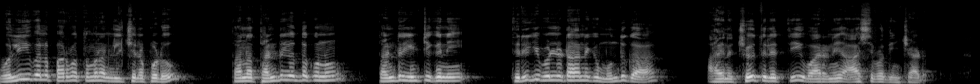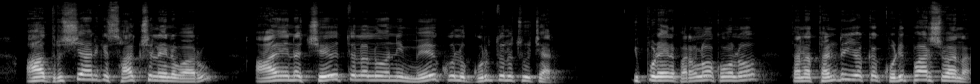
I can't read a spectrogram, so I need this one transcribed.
ఒలీవల పర్వతమున నిలిచినప్పుడు తన తండ్రి యొద్దకును తండ్రి ఇంటికిని తిరిగి వెళ్ళటానికి ముందుగా ఆయన చేతులెత్తి వారిని ఆశీర్వదించాడు. ఆ దృశ్యానికి సాక్షులైన వారు ఆయన చేతులలోని మేకులు గుర్తులు చూచారు. ఇప్పుడైన పరలోకంలో తన తండ్రి యొక్క కుడిపార్శ్వాన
